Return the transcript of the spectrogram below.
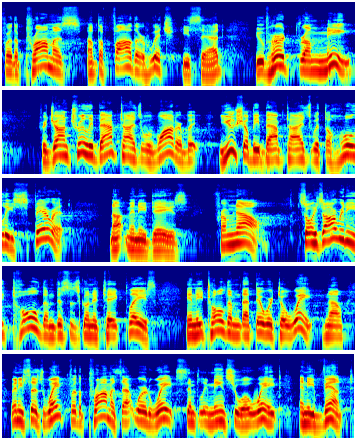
for the promise of the Father, which, he said, you've heard from me. For John truly baptized with water, but you shall be baptized with the Holy Spirit not many days from now. So he's already told them this is going to take place and he told them that they were to wait. Now, when he says wait for the promise, that word wait simply means to await an event.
